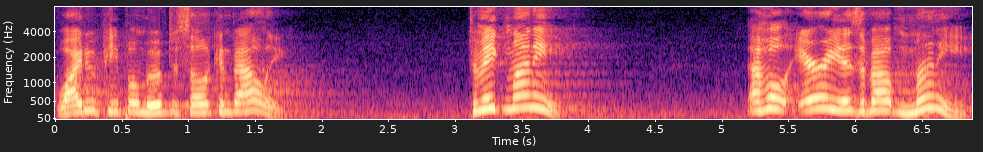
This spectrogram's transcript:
Why do people move to Silicon Valley? To make money. That whole area is about money.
